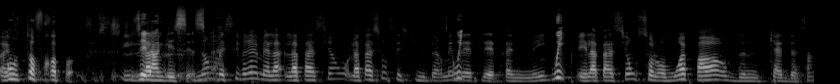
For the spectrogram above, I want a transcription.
On t'offrera pas. Excusez La- l'anglicisme. Non, mais c'est vrai, mais la, la passion, la passion, c'est ce qui nous permet Oui. d'être, animés. Oui. Et la passion, selon moi, part d'une quête de sens.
